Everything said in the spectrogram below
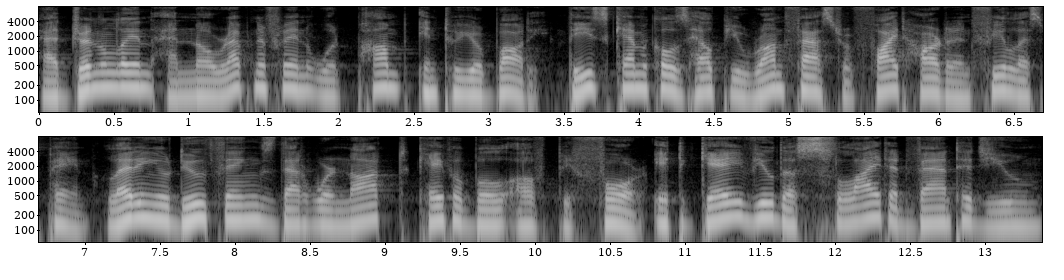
Adrenaline and norepinephrine would pump into your body. These chemicals help you run faster, fight harder, and feel less pain, letting you do things that were not capable of before. It gave you the slight advantage you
